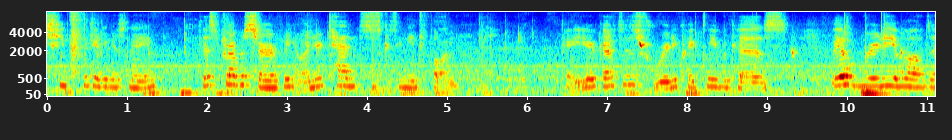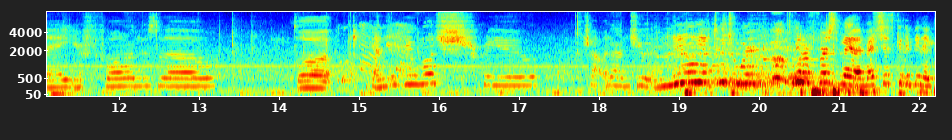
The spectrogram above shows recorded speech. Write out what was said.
Keep forgetting his name. Just grab a serving on your tents because you need fun. Okay, you're gonna do this really quickly because we have really all day. Your phone is low, but can't do much for you. Chat with Andrew. No, we have to go to work. We got our first mail. I bet you it's gonna be like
